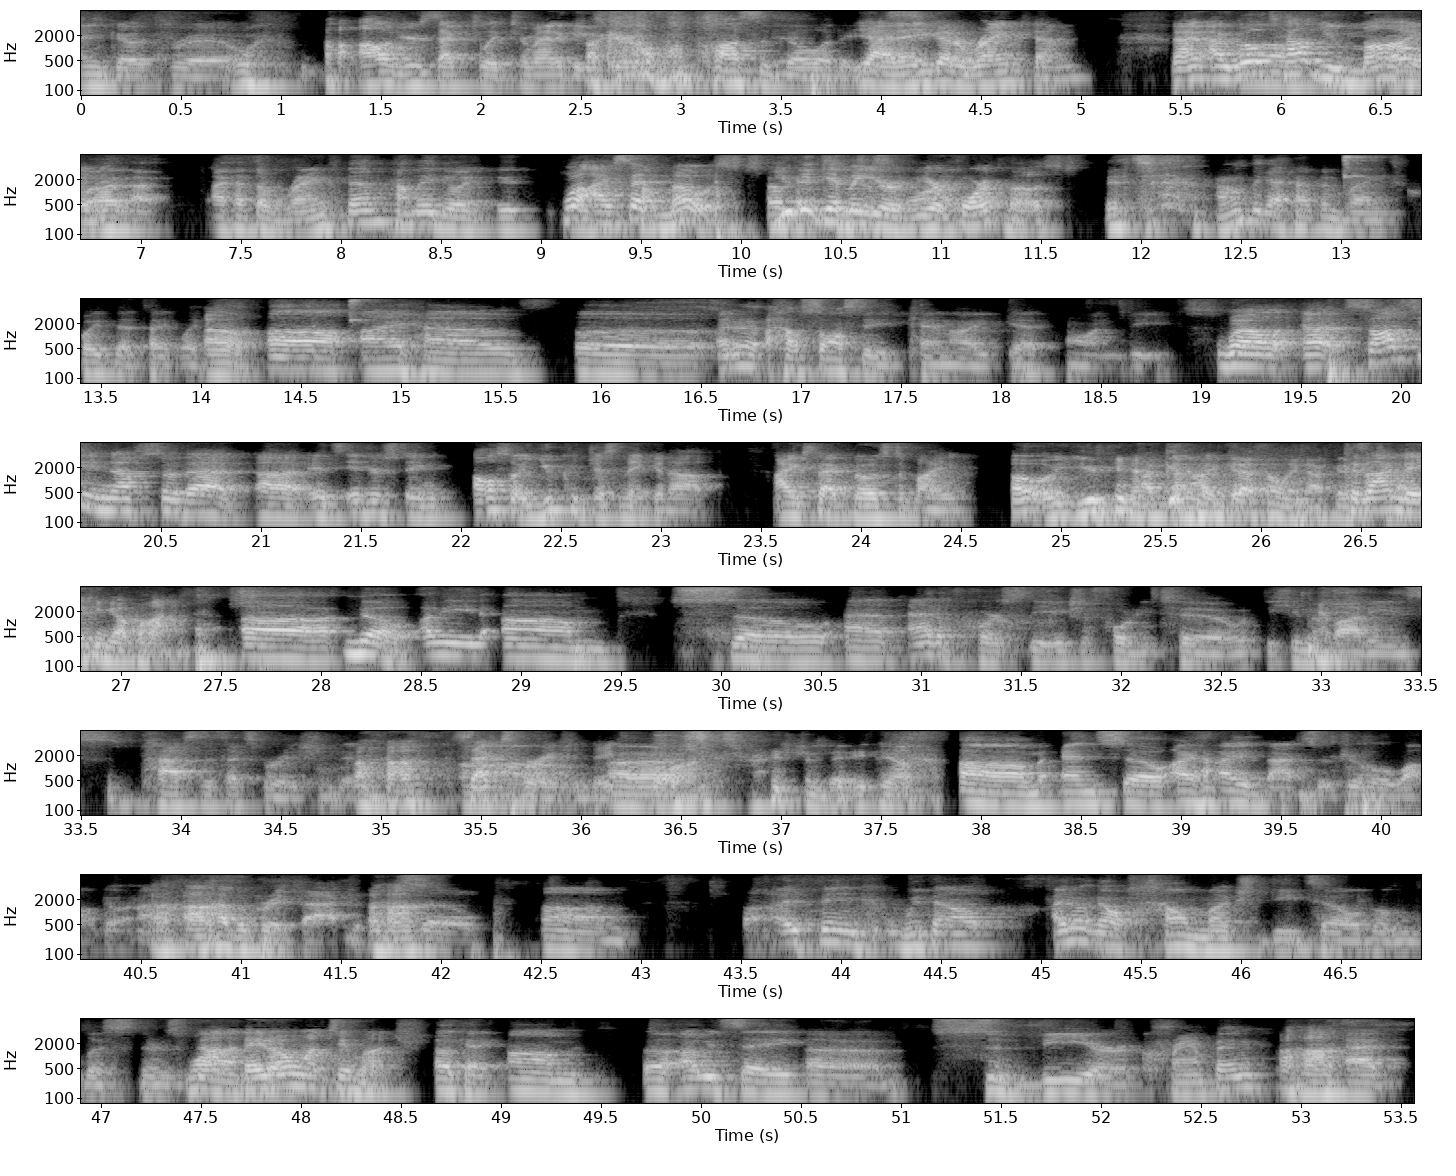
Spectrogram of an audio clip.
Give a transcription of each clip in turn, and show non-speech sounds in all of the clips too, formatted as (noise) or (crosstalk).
and go through (laughs) all of your sexually traumatic a couple experiences. of possibilities. Yeah, now you got to rank them. Now, I will Um, tell you mine. Oh, I, I- I have to rank them. How many do I? It, well, I said most. you okay, could give so me your, your fourth most. It's. I don't think I have them ranked quite that tightly. Oh. Uh, I have. Uh, I don't know how saucy can I get on these. Well, uh, saucy enough so that uh, it's interesting. Also, you could just make it up. I expect most of my. Oh, you're not going to I'm make it up definitely not because I'm making up mine. Uh, no, I mean, um, so at, at of course the age of 42, the human (laughs) body's past its expiration date. Uh, Sexpiration date. Uh, expiration date. (laughs) Yeah. Um, and so I, I had back surgery a little while ago, and I, Uh-huh. I have a great back. Uh-huh. So um, I think without, I don't know how much detail the listeners No, want. they don't want too much. Okay. Um, uh, I would say uh, severe cramping Uh-huh. at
